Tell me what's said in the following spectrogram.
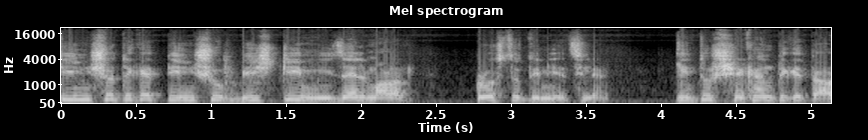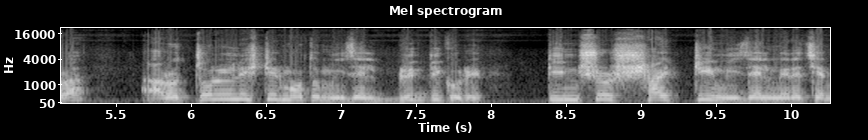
তিনশো থেকে তিনশো বিশটি মিজাইল মারার প্রস্তুতি নিয়েছিলেন। কিন্তু সেখান থেকে তারা আরও চল্লিশটির মতো মিজাইল বৃদ্ধি করে তিনশো ষাটটি মিজাইল মেরেছেন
